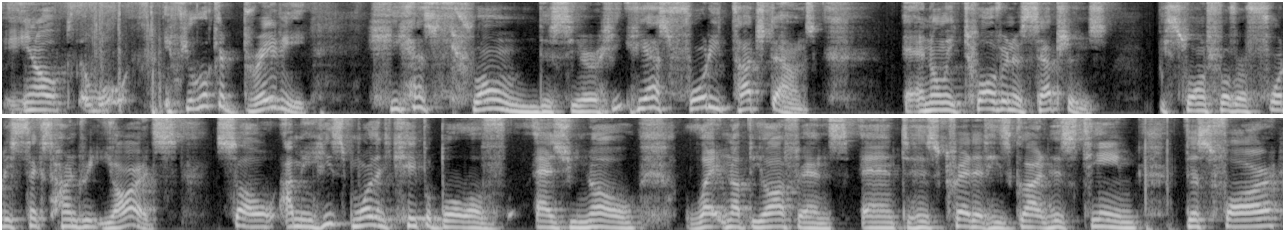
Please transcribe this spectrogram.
you know, if you look at Brady, he has thrown this year, he, he has 40 touchdowns and only 12 interceptions. He's thrown for over 4,600 yards. So, I mean, he's more than capable of, as you know, lighting up the offense. And to his credit, he's gotten his team this far.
